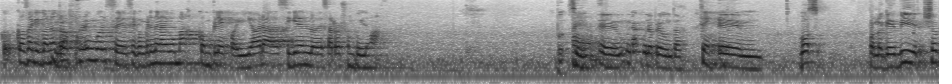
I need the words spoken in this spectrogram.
Cosa que con otros frameworks se, convierte en algo más complejo y ahora si quieren lo desarrollo un poquito más. Sí, eh, una, pregunta. Sí. Eh, vos, por lo que vi, yo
